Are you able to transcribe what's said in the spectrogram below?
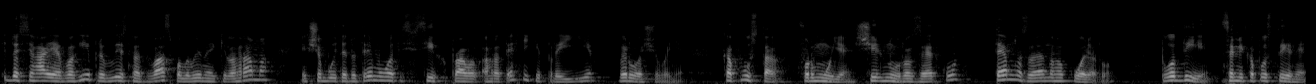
і досягає ваги приблизно 2,5 кг, якщо будете дотримуватись всіх правил агротехніки при її вирощуванні. Капуста формує щільну розетку темно-зеленого кольору. Плоди самі капустини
